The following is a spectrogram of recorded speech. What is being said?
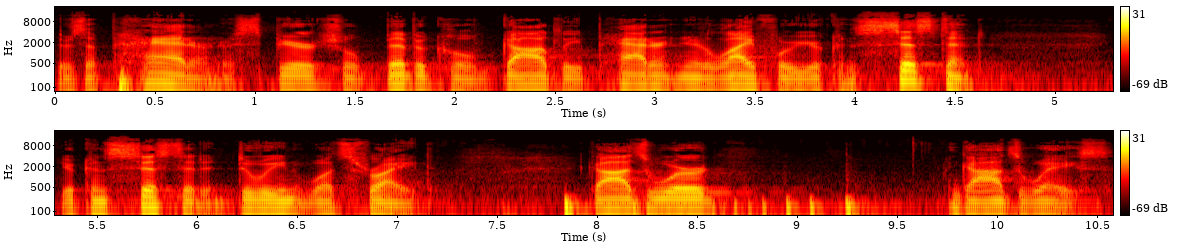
There's a pattern, a spiritual, biblical, godly pattern in your life where you're consistent. You're consistent in doing what's right. God's word, God's ways.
